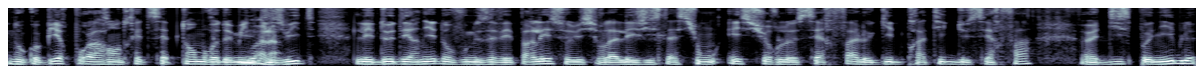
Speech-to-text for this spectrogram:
Donc au pire pour la rentrée de septembre 2018, voilà. les deux derniers dont vous nous avez parlé, celui sur la législation et sur le CERFA, le guide pratique du CERFA, euh, disponible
